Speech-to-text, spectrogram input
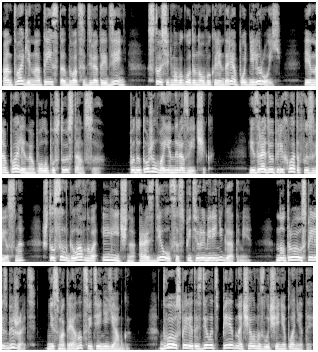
Антваги на 329-й день 107 года нового календаря подняли рой и напали на полупустую станцию, подытожил военный разведчик. Из радиоперехватов известно, что сын главного лично разделался с пятерыми ренегатами — но трое успели сбежать, несмотря на цветение ямг. Двое успели это сделать перед началом излучения планеты.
